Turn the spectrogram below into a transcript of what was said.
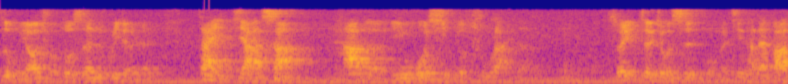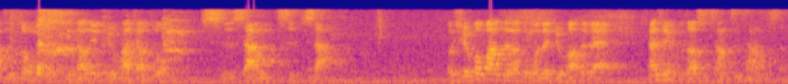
自我要求、做事很努力的人，再加上他的灵活性又出来了。所以这就是我们经常在八字中听到的一句话，叫做“时伤自杀”。我学过八字，都听过这句话，对不对？但是也不知道时尚自杀是什么。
